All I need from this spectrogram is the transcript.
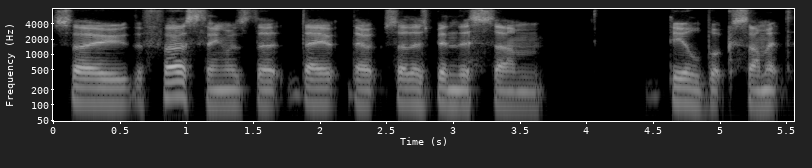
So the first thing was that they, they so there's been this um DealBook summit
